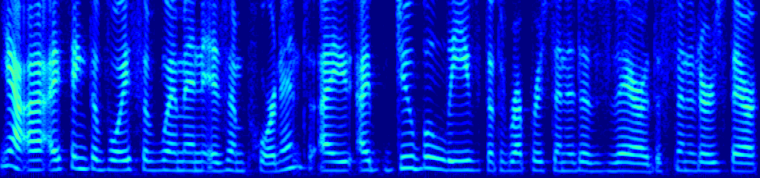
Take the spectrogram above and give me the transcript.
Yeah, I, I think the voice of women is important. I, I do believe that the representatives there, the senators there,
